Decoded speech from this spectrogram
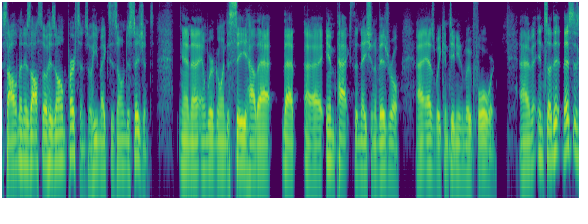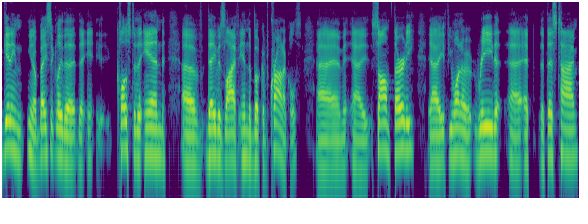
Solomon is also his own person, so he makes his own decisions, and uh, and we're going to see how that that uh, impacts the nation of Israel uh, as we continue to move forward. Um, and so th- this is getting, you know, basically the the close to the end of David's life in the book of Chronicles. Um, uh, Psalm 30, uh, if you want to read uh, at at this time,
